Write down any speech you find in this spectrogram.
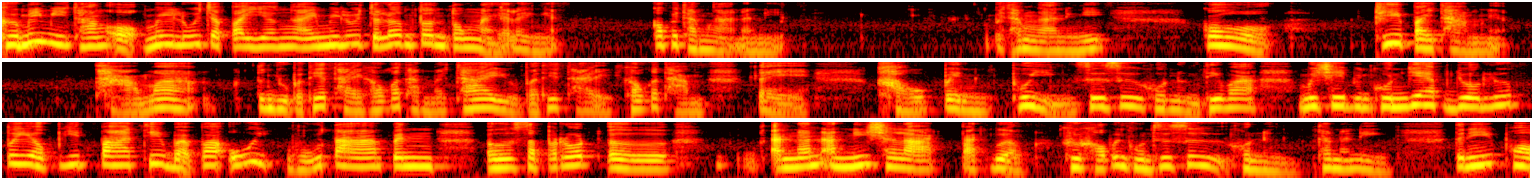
คือไม่มีทางออกไม่รู้จะไปยังไง ไม่รู้จะเริ่มต้นตรงไหนอะไรเงี้ยก็ไปทำงานอันนี้ ไปทำงานอย่างงี้ ก็ที่ไปทำเนี่ย ถามว่า ตอนอยู่ประเทศไทยเขาก็ทำไหมใช่อยู่ประเทศไทยเขาก็ทำแต่เขาเป็นผู้หญิงซื่อๆคนหนึ่งที่ว่าไม่ใช่เป็นคนแยบยลหรือเปรี้ยวปี๊ดปาดที่แบบว่าอุ๊ยหูตาเป็นเออสับปะรดเอออันนั้นอันนี้ฉลาดปราดเปรื่อง คือเขาเป็นคนซื่อๆคนหนึ่งเท่านั้นเองแต่นี้พอ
